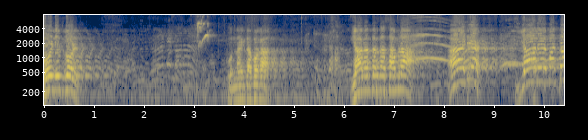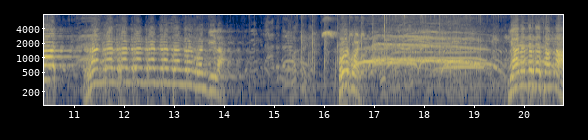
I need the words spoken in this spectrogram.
गोल्ड इज गोल्ड पुन्हा एकदा बघा. यानंतरचा सामना. अरे, याले म्हणतात रंग रंग रंग रंग रंग रंग रंग रंग रंगीला फोर पॉइंट यानंतरचा सामना.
